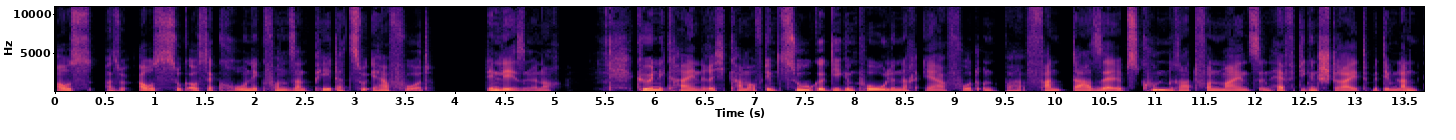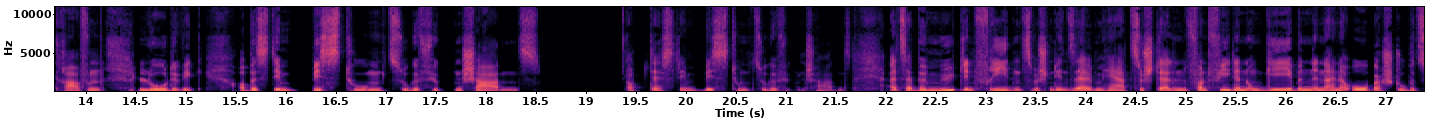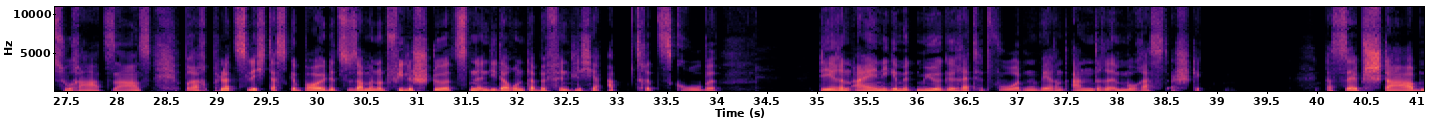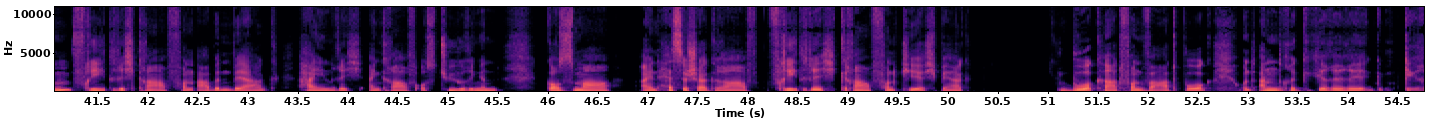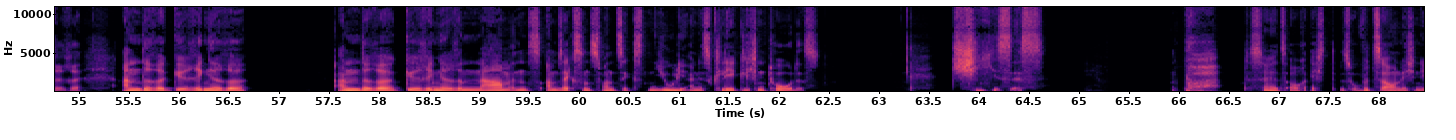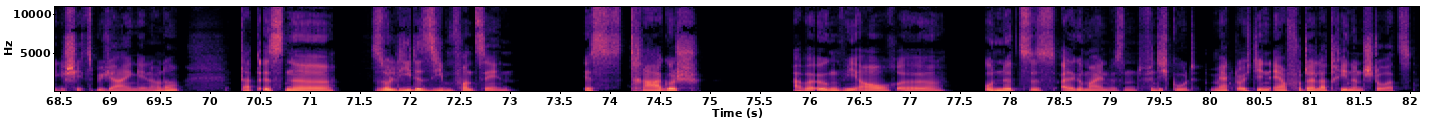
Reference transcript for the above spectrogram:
aus, also Auszug aus der Chronik von St. Peter zu Erfurt. Den lesen wir noch. König Heinrich kam auf dem Zuge gegen Polen nach Erfurt und fand daselbst Kunrad von Mainz in heftigen Streit mit dem Landgrafen Lodewig, ob es dem Bistum zugefügten Schadens ob des dem Bistum zugefügten Schadens, als er bemüht, den Frieden zwischen denselben herzustellen, von vielen umgeben in einer Oberstube zu Rat saß, brach plötzlich das Gebäude zusammen und viele stürzten in die darunter befindliche Abtrittsgrube, deren einige mit Mühe gerettet wurden, während andere im Morast erstickten. Das selbst starben Friedrich Graf von Abenberg, Heinrich, ein Graf aus Thüringen, Gosmar, ein hessischer Graf, Friedrich Graf von Kirchberg, Burkhard von Wartburg und andere, gerere, gerere, andere geringere andere geringeren Namens am 26. Juli eines kläglichen Todes. Jesus. Boah, das ist ja jetzt auch echt, so willst du auch nicht in die Geschichtsbücher eingehen, oder? Das ist eine solide 7 von 10. Ist tragisch, aber irgendwie auch äh, unnützes Allgemeinwissen. Finde ich gut. Merkt euch den Erfurter Latrinensturz.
